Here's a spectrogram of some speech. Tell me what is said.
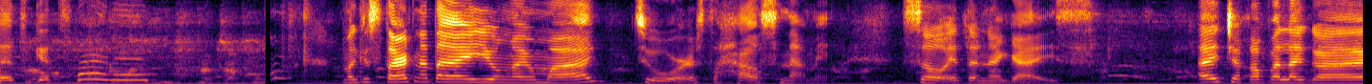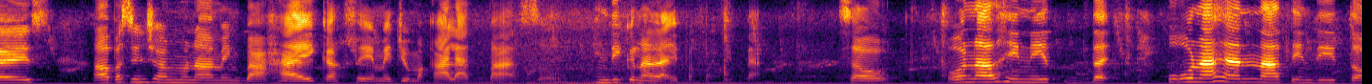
Let's get started! Mag-start na tayo ngayong mag-tour sa house namin. So, ito na guys. Ay, tsaka pala guys, ah, pasensya mo naming bahay kasi medyo makalat pa. So, hindi ko na lang ipapakita. So, unahin, it, da- uunahin natin dito.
